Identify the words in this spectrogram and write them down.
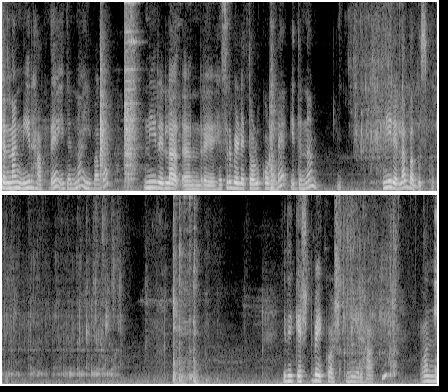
ಚೆನ್ನಾಗಿ ನೀರು ಹಾಕಿದೆ. ಇದನ್ನು ಇವಾಗ ನೀರೆಲ್ಲ, ಅಂದರೆ ಹೆಸರುಬೇಳೆ ತೊಳ್ಕೊಂಡೆ ಇದನ್ನು ನೀರೆಲ್ಲ ಬಗ್ಗಿಸ್ಕೊತೀನಿ ಇದಕ್ಕೆ ಎಷ್ಟು ಬೇಕೋ ಅಷ್ಟು ನೀರು ಹಾಕಿ ಒಂದು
